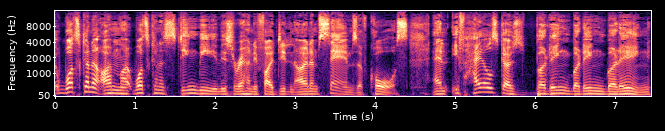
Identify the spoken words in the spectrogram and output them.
what's gonna I'm like, what's gonna sting me in this round if I didn't own him? Sams, of course. And if Hales goes budding, budding, budding,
